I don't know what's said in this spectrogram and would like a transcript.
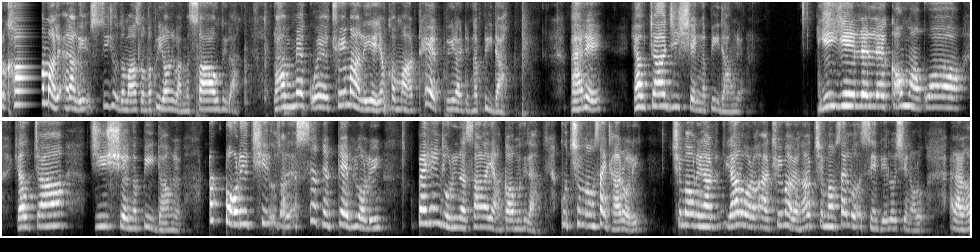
တခါ မှလည်းအဲ့ဒါလေးစီးချိုသမားဆိုငပိတောင်းနေပါမစားဘူးသိလားဒါပေမဲ့ကွယ်ချွေးမလေးရဲ့ရောက်ခမထည့်ပေးလိုက်တယ်ငပိတာဘာတဲ့ယောက်ျားကြီးရှယ်ငပိတောင်းနဲ့ရေးရေးလဲလဲကောင်းပါကွာယောက်ျားကြီးရှယ်ငပိတောင်းနဲ့တော်တော်လေးချစ်ဥစားလေးအဆက်နဲ့တဲ့ပြီးတော့လေပဲဟင်းကြိုလေးနဲ့စားလိုက်ရအောင်ကောင်းမသိလားကိုချင်မောင်စိုက်ထားတော့လေချင်မောင်တွေကရလို့တော့အချွေးမှာပဲငါချင်မောင်စိုက်လို့အဆင်ပြေလို့ရှင်တော့လို့အဲ့ဒါငါ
